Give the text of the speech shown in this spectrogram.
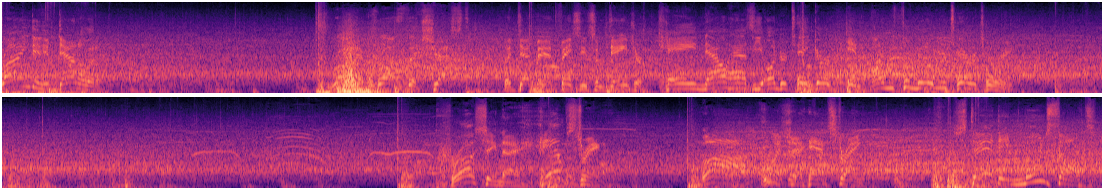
grinded him down a little. The chest. The dead man facing some danger. Kane now has The Undertaker in unfamiliar territory. Crushing the hamstring. Ah, a hamstring. Standing moonsault.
